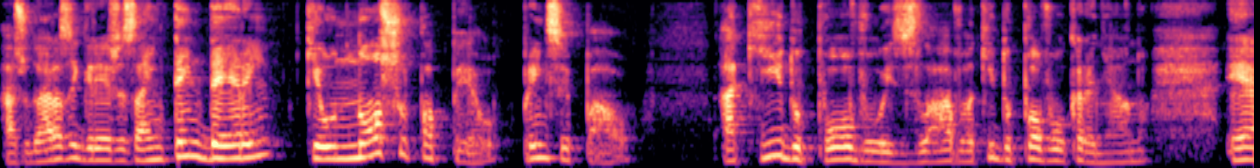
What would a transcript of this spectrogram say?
ajudar as igrejas a entenderem que o nosso papel principal aqui do povo eslavo, aqui do povo ucraniano, é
